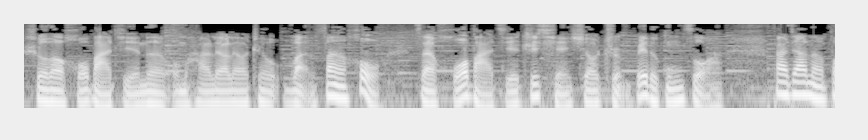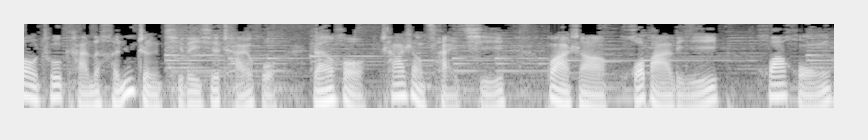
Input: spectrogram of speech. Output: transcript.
说到火把节呢，我们还聊聊这晚饭后在火把节之前需要准备的工作啊。大家呢抱出砍得很整齐的一些柴火，然后插上彩旗，挂上火把梨。花红、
